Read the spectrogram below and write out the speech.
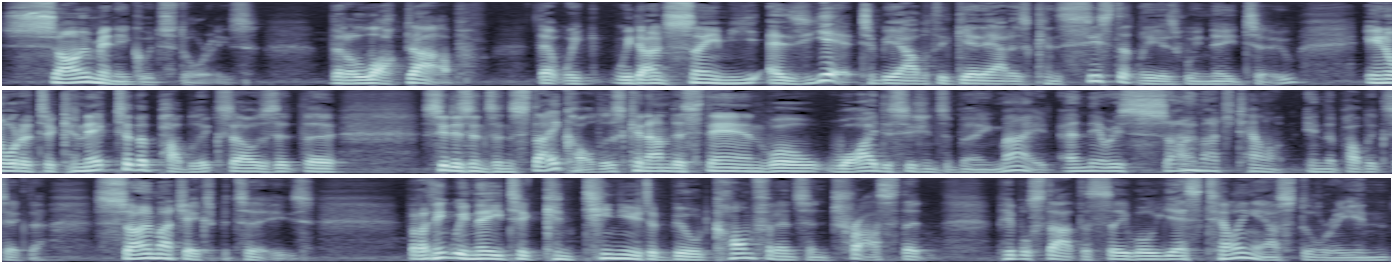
so many good stories that are locked up that we we don't seem as yet to be able to get out as consistently as we need to, in order to connect to the public, so as that the citizens and stakeholders can understand well why decisions are being made. And there is so much talent in the public sector, so much expertise. But I think we need to continue to build confidence and trust that people start to see, well, yes, telling our story in,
